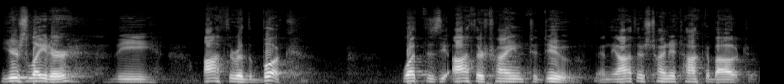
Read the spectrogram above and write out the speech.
years later, the author of the book, what is the author trying to do? And the author is trying to talk about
